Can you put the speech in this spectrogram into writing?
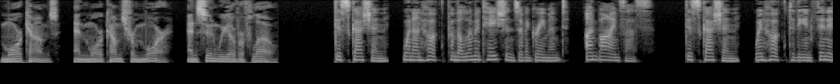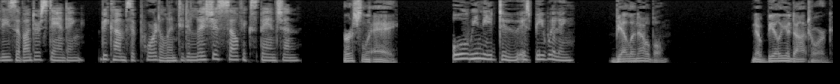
More comes, and more comes from more, and soon we overflow. Discussion, when unhooked from the limitations of agreement, unbinds us. Discussion, when hooked to the infinities of understanding, becomes a portal into delicious self expansion. Ursula A. All we need do is be willing. Biela Noble. Nobelia.org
